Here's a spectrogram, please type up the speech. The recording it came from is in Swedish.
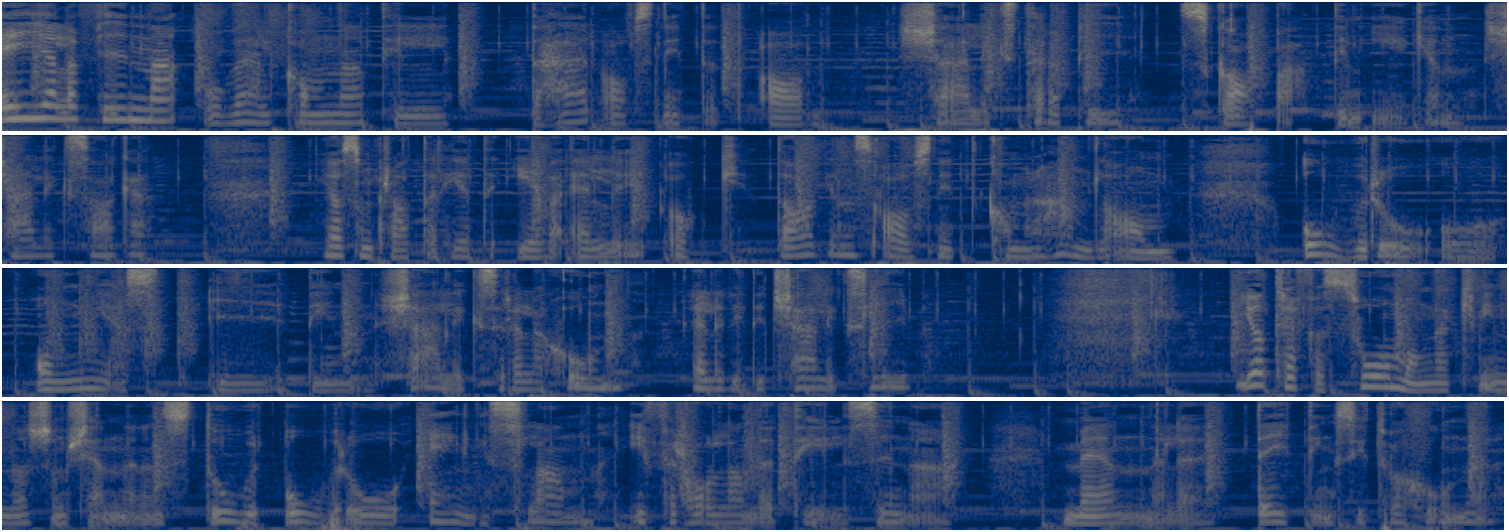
Hej alla fina och välkomna till det här avsnittet av Kärleksterapi Skapa din egen kärlekssaga. Jag som pratar heter Eva Elly och dagens avsnitt kommer att handla om oro och ångest i din kärleksrelation eller i ditt kärleksliv. Jag träffar så många kvinnor som känner en stor oro och ängslan i förhållande till sina män eller dejtingsituationer.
